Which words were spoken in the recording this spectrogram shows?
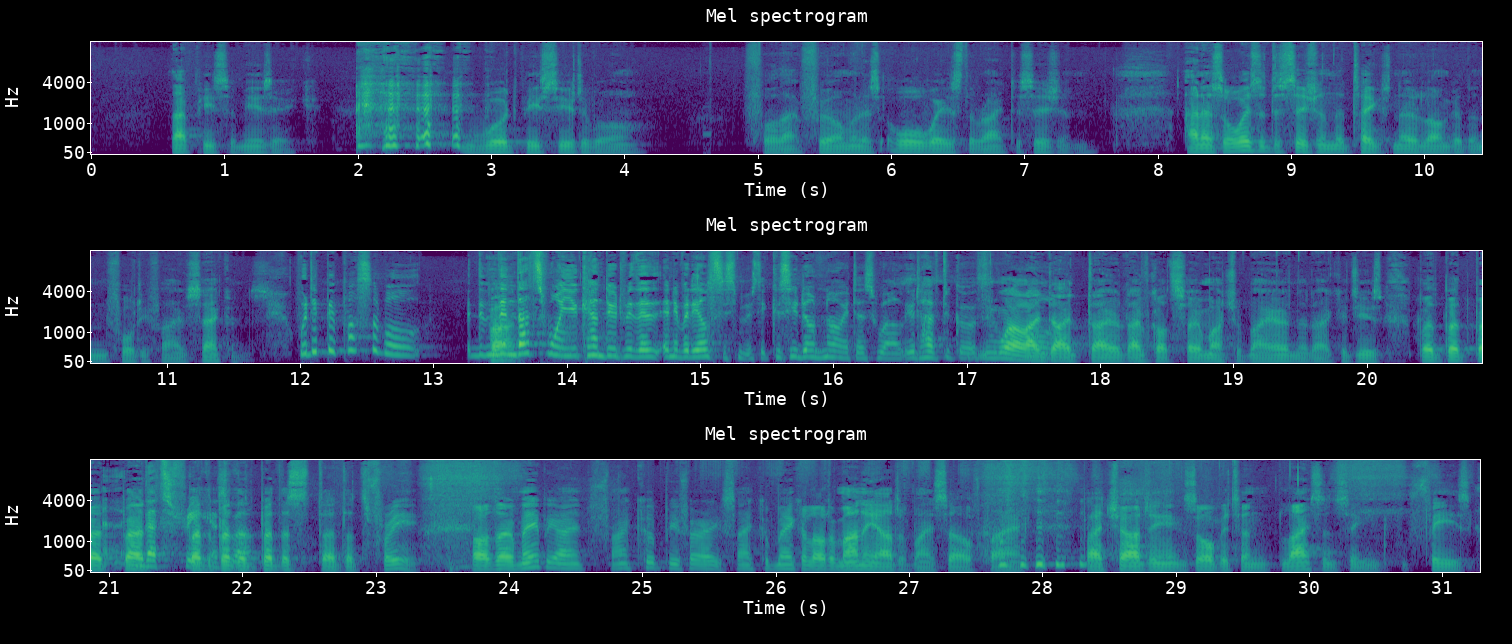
that piece of music would be suitable for that film, and it's always the right decision. And it's always a decision that takes no longer than 45 seconds. Would it be possible Then But- that's why you can't do it with anybody else's music because you don't know it as well. You'd have to go through. Well, I, whole- I, I, I've got so much of my own that I could use, but but but Uh, but that's free but but, well. but that's, that, that's free. Although maybe I I could be very I could make a lot of money out of myself by by charging exorbitant licensing fees.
